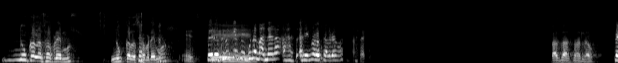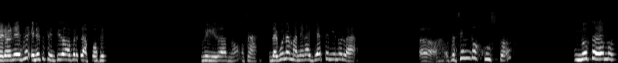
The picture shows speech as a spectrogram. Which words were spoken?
Nunca lo sabremos, nunca lo sabremos. Pero creo que de alguna este manera, así no lo sabremos. Vas, vas, vas, Lau. Pero en ese, en ese sentido abre la posibilidad, ¿no? O sea, de alguna manera ya teniendo la, Ah, o sea, siendo justos, no sabemos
